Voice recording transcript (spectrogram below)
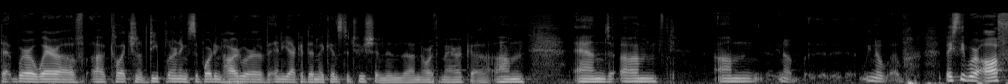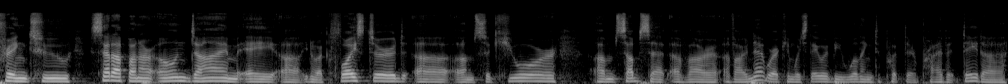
that we're aware of uh, collection of deep learning supporting hardware of any academic institution in uh, North America. Um, and um, um, you know, you know, basically we're offering to set up on our own dime a, uh, you know, a cloistered, uh, um, secure um, subset of our of our network in which they would be willing to put their private data.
